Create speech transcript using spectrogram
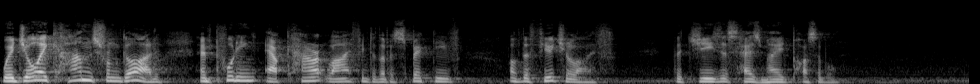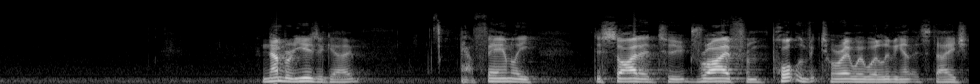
where joy comes from God and putting our current life into the perspective of the future life that Jesus has made possible. A number of years ago, our family decided to drive from Portland, Victoria, where we're living at that stage,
